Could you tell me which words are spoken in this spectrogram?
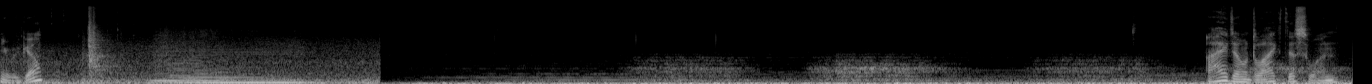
Here we go. I don't like this one.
